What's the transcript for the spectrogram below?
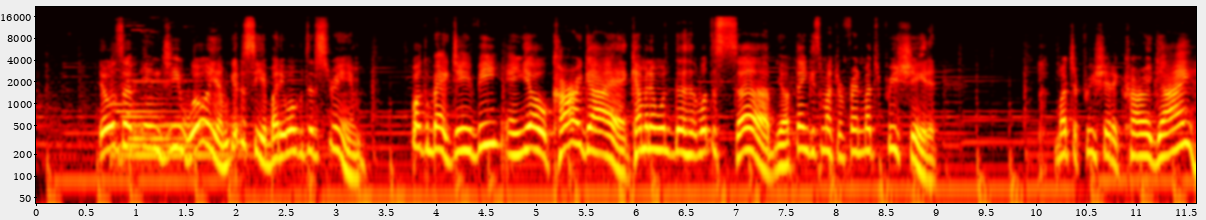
yo, what's up, NG William? Good to see you, buddy. Welcome to the stream. Welcome back, JV. And yo, Car Guy coming in with the with the sub. Yo, thank you so much, my friend. Much appreciated. Much appreciated, car guy.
